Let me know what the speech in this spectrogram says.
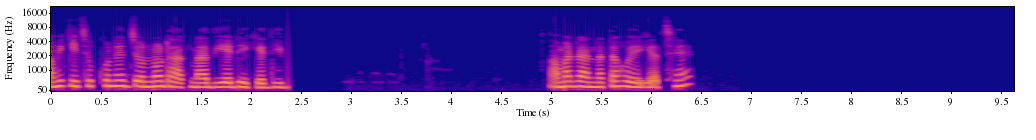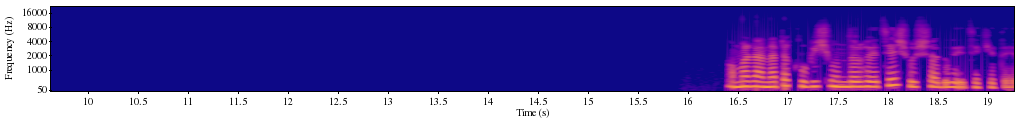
আমি কিছুক্ষণের জন্য ঢাকনা দিয়ে ঢেকে দিব। আমার রান্নাটা হয়ে গেছে। আমার রান্নাটা খুবই সুন্দর হয়েছে সুস্বাদু হয়েছে খেতে।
